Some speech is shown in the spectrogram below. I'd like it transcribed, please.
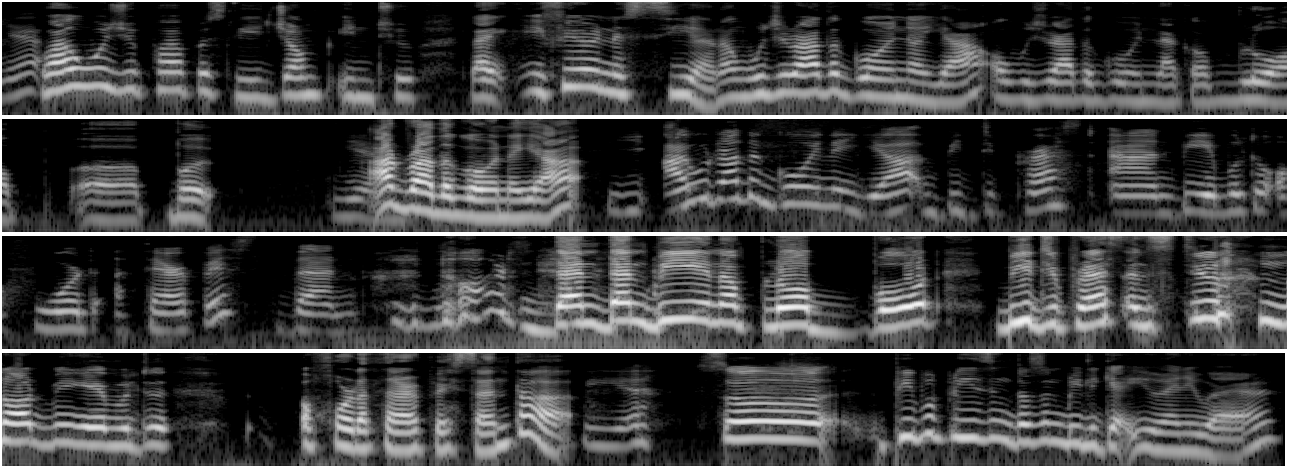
Yeah. Why would you purposely jump into like if you're in a sea? and would you rather go in a yacht or would you rather go in like a blow up uh, boat? Yeah. I'd rather go in a yacht. I would rather go in a yacht, be depressed, and be able to afford a therapist than not. Than than be in a blow up boat, be depressed, and still not being able to afford a therapist. Santa. Yeah. So people pleasing doesn't really get you anywhere.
